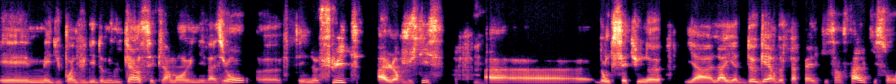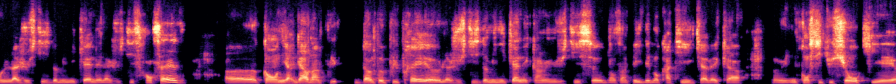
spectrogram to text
Et, mais du point de vue des Dominicains, c'est clairement une évasion, euh, c'est une fuite à leur justice. Mm. Euh, donc c'est une, il y a là il y a deux guerres de chapelle qui s'installent, qui sont la justice dominicaine et la justice française. Euh, quand on y regarde plus- d'un peu plus près, euh, la justice dominicaine est quand même une justice dans un pays démocratique avec un- une constitution qui est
